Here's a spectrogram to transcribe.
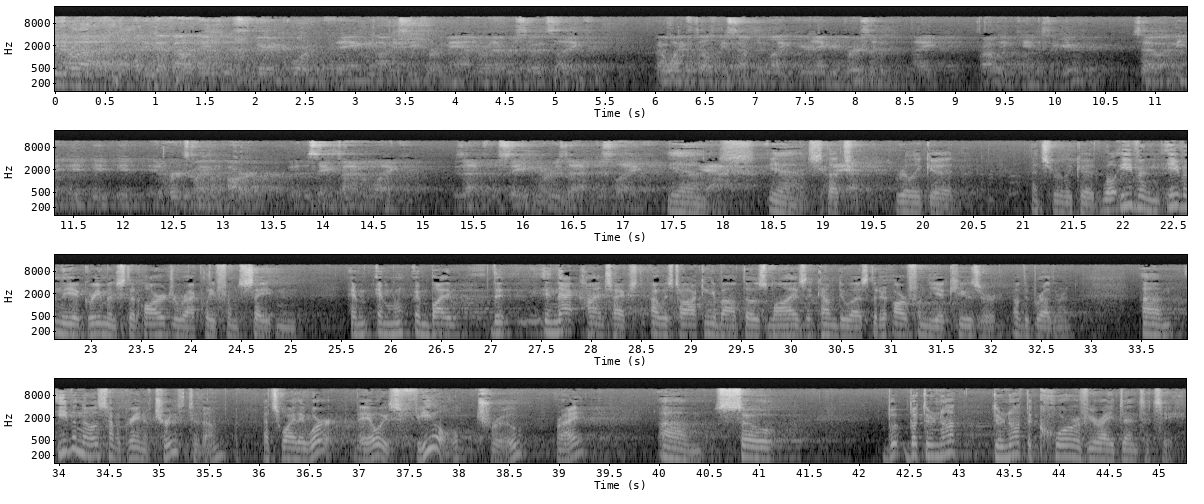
you know, uh, I think that validation is a very important thing, obviously, for a man or whatever. So it's like, my wife tells me something like, you're an angry person. I probably can't disagree with her. So, I mean, it, it, it, it hurts my own heart, but at the same time, I'm like, is that from Satan or is that just like, Yes, yes, that's really good. That's really good. Well, even even the agreements that are directly from Satan, and and, and by the, in that context, I was talking about those lies that come to us that are from the accuser of the brethren. Um, even those have a grain of truth to them. That's why they work. They always feel true, right? Um, so, but but they're not they're not the core of your identity.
